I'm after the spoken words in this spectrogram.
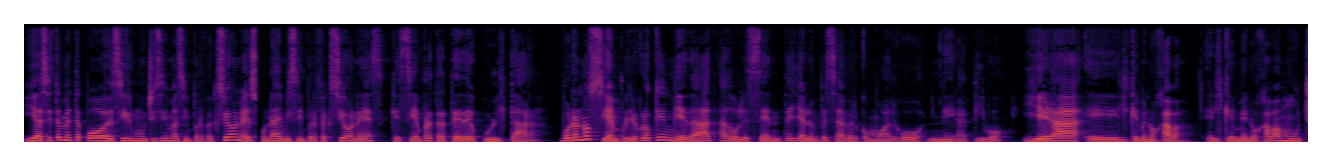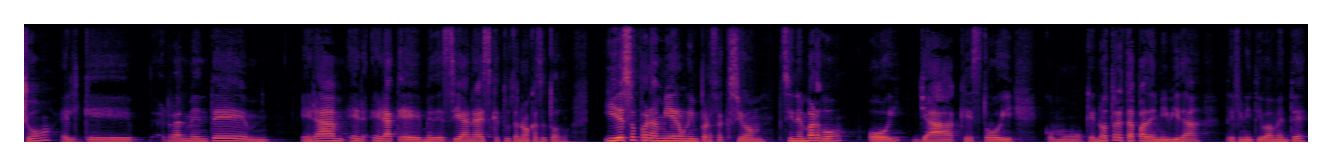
Y así también te puedo decir muchísimas imperfecciones. Una de mis imperfecciones que siempre traté de ocultar, bueno, no siempre, yo creo que en mi edad adolescente ya lo empecé a ver como algo negativo y era eh, el que me enojaba, el que me enojaba mucho, el que realmente mm, era, era que me decían, ah, es que tú te enojas de todo. Y eso para mí era una imperfección. Sin embargo, hoy, ya que estoy como que en otra etapa de mi vida, definitivamente,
